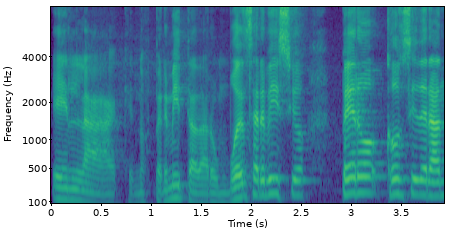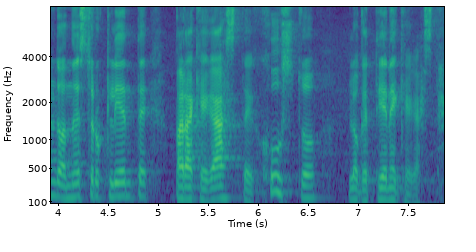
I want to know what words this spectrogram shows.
en la que nos permita dar un buen servicio, pero considerando a nuestro cliente para que gaste justo lo que tiene que gastar.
